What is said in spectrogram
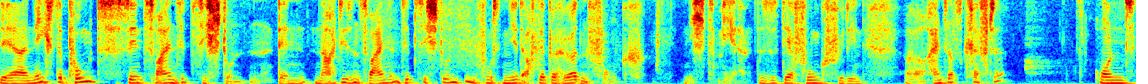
Der nächste Punkt sind 72 Stunden, denn nach diesen 72 Stunden funktioniert auch der Behördenfunk nicht mehr. Das ist der Funk für die äh, Einsatzkräfte. Und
